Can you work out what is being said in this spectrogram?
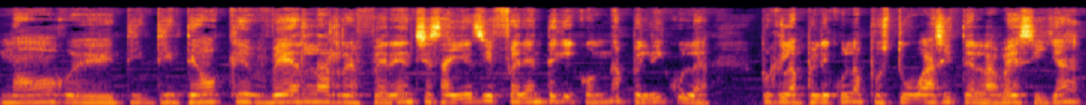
no, güey, tengo que ver las referencias. Ahí es diferente que con una película. Porque la película, pues tú vas y te la ves y ya.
